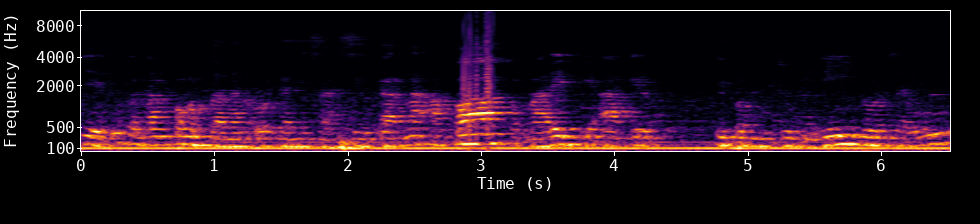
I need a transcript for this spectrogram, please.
yaitu tentang pengembangan organisasi karena apa kemarin di akhir di penghujung ini Nur Sewu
